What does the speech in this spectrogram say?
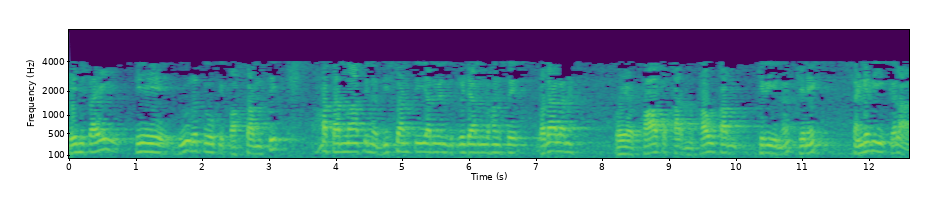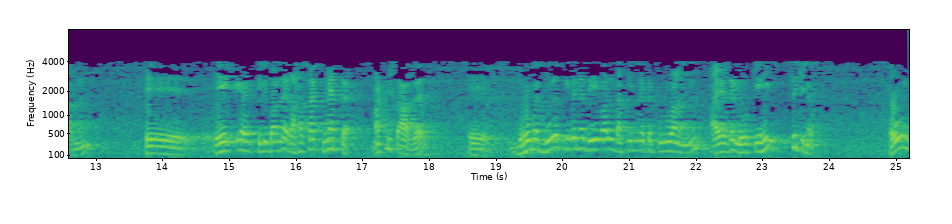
ඒ නිසායි ඒ දූරතෝකි පස්සන්ති ආසන්නාපින දිස්සන්ති යනුවෙන් බුදුරජාණන් වහන්සේ වදාළනේ. ඔය පාප කර්ම, පව් කිරීම කෙනෙක් සංගවි කළාම ඒ ඒක පිළිබඳ රහසක් නැත. මක්නිසාද ඒ බොහොම දුර තිබෙන දේවල් දකින්නට පුළුවන් අයද ලෝකෙහි සිටිනවා. ඔවුන්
